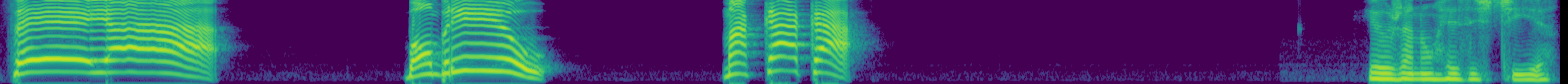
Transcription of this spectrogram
Feia! Bombril! Macaca! Eu já não resistia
